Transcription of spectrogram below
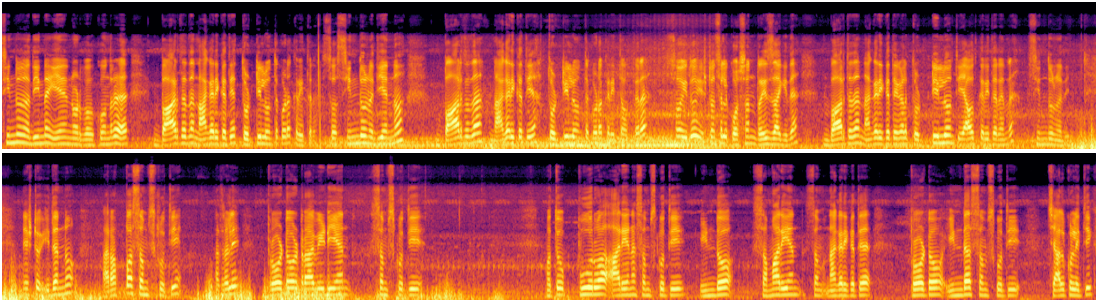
ಸಿಂಧು ನದಿಯಿಂದ ಏನೇನು ನೋಡಬೇಕು ಅಂದರೆ ಭಾರತದ ನಾಗರಿಕತೆಯ ತೊಟ್ಟಿಲು ಅಂತ ಕೂಡ ಕರೀತಾರೆ. ಸೊ ಸಿಂಧು ನದಿಯನ್ನು ಭಾರತದ ನಾಗರಿಕತೆಯ ತೊಟ್ಟಿಲು ಅಂತ ಕೂಡ ಕರೀತಾ ಹೋಗ್ತಾರೆ. ಸೊ ಇದು ಎಷ್ಟೊಂದು ಸಲ ಕ್ವಶನ್ ರೈಸ್ ಆಗಿದೆ. ಭಾರತದ ನಾಗರಿಕತೆಗಳ ತೊಟ್ಟಿಲು ಅಂತ ಯಾವ್ದು ಕರೀತಾರೆ ಅಂದರೆ ಸಿಂಧು ನದಿ. ನೆಕ್ಸ್ಟು ಇದನ್ನು ಹರಪ್ಪ ಸಂಸ್ಕೃತಿ, ಅದರಲ್ಲಿ ಪ್ರೋಟೋ ಡ್ರಾವಿಡಿಯನ್ ಸಂಸ್ಕೃತಿ ಮತ್ತು ಪೂರ್ವ ಆರ್ಯನ ಸಂಸ್ಕೃತಿ ಇಂಡೋ ಸಮಾರಿಯನ್ ಸಂ, ನಾಗರಿಕತೆ ಪ್ರೋಟೋ ಇಂಡಸ್ ಸಂಸ್ಕೃತಿ ಚಾಲ್ಕೊಲಿಥಿಕ್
